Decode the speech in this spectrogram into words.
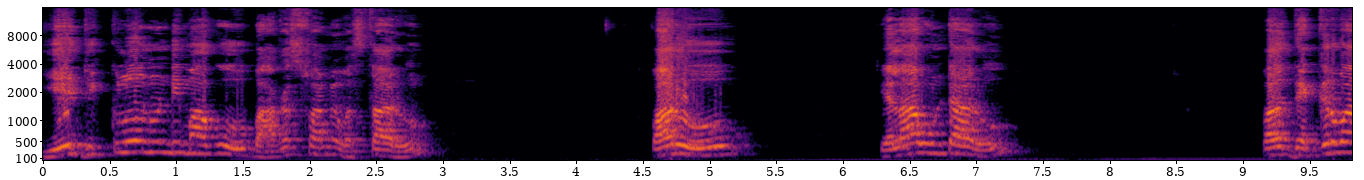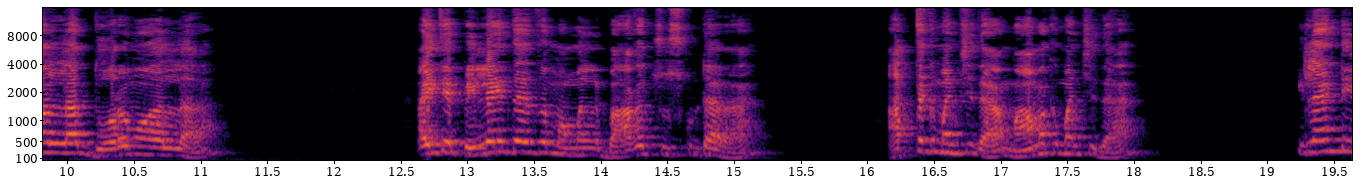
ఏ దిక్కులో నుండి మాకు భాగస్వామి వస్తారు? వారు ఎలా ఉంటారు? వాళ్ళ దగ్గర వాళ్ళ దూరం వాళ్ళ? అయితే పెళ్ళైన తర్వాత మమ్మల్ని బాగా చూసుకుంటారా? అత్తకు మంచిదా? మామకు మంచిదా? ఇలాంటి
